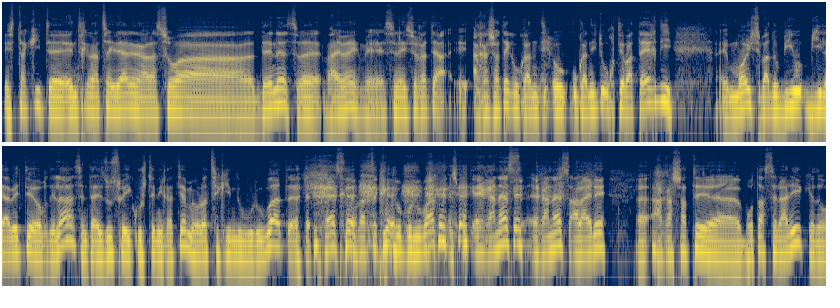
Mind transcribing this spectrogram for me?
ez dakit eh, entrenatzailearen arazoa denez, eh, bai, bai, me, zen nahi zurratea, eh, arrasatek ukan, ukan ditu urte bat erdi, eh, moiz badu bi, bi hilabete hor dela, zenta ez duzu ikusten irratia, me horatzekin du buru bat, eh, Ez, horatzek du buru bat, eganez, eganez, ala ere, uh, agasate uh, bota zelarik, edo,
